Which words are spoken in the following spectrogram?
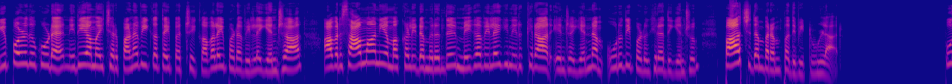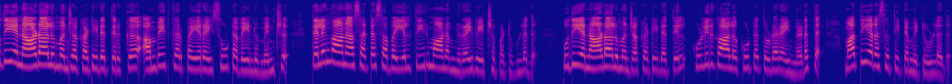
இப்பொழுது கூட நிதியமைச்சர் பணவீக்கத்தை பற்றி கவலைப்படவில்லை என்றால் அவர் சாமானிய மக்களிடமிருந்து மிக விலகி நிற்கிறார் என்ற எண்ணம் உறுதிப்படுகிறது என்றும் ப. சிதம்பரம் பதிவிட்டுள்ளார். புதிய நாடாளுமன்ற கட்டிடத்திற்கு அம்பேத்கர் பெயரை சூட்ட வேண்டும் என்று தெலங்கானா சட்டசபையில் தீர்மானம் நிறைவேற்றப்பட்டுள்ளது. புதிய நாடாளுமன்ற கட்டிடத்தில் குளிர்கால கூட்டத்தொடரை நடத்த மத்திய அரசு திட்டமிட்டுள்ளது.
